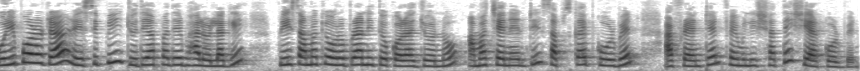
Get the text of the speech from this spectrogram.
পুরি পরোটা রেসিপি যদি আপনাদের ভালো লাগে প্লিজ আমাকে অনুপ্রাণিত করার জন্য আমার চ্যানেলটি সাবস্ক্রাইব করবেন আর ফ্রেন্ড অ্যান্ড ফ্যামিলির সাথে শেয়ার করবেন।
